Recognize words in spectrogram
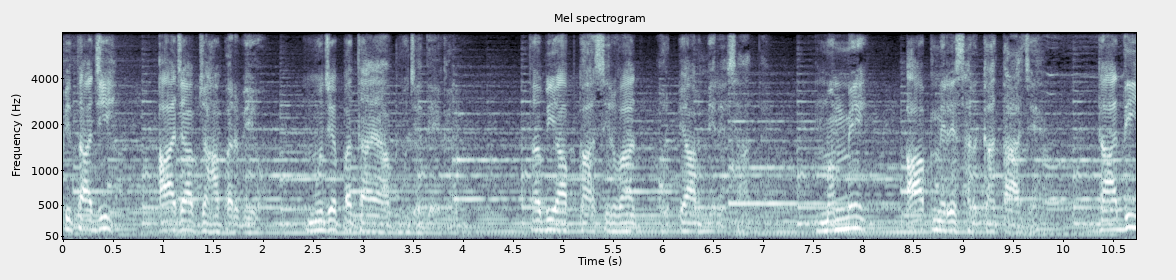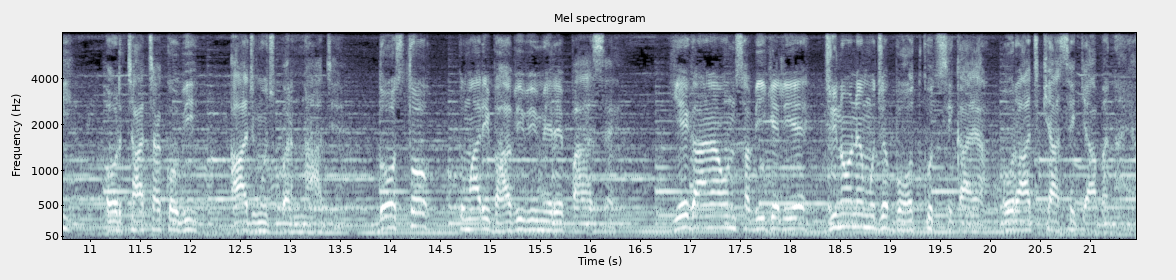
पिताजी, आज आप जहाँ पर भी हो, मुझे पता है आप मुझे देख रहे हो। तभी आपका आशीर्वाद और प्यार मेरे साथ है। मम्मी, आप मेरे सर का ताज है। दादी और चाचा को भी आज मुझ पर नाज है। दोस्तों, तुम्हारी भाभी भी मेरे पास है। ये गाना उन सभी के लिए जिन्होंने मुझे बहुत कुछ सिखाया और आज क्या से क्या बनाया।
